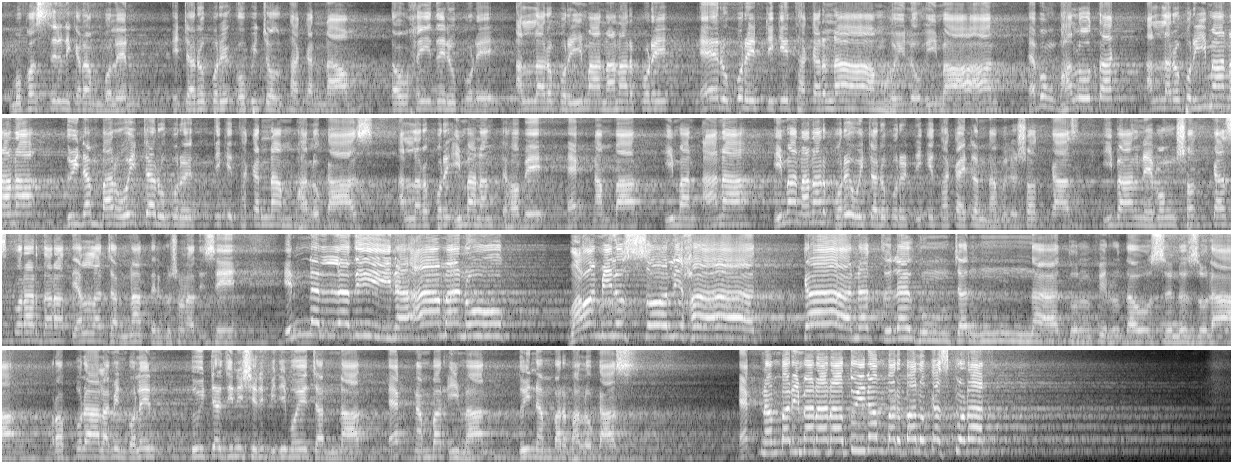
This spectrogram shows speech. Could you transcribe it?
মুফাসসিরিন কেরাম বলেন, এটার উপরে অবিচল থাকার নাম তাওহীদের উপরে, আল্লাহর উপরে ইমান আনার পরে, এর উপরে টিকে থাকার নাম হইল ইমান এবং ভালো তাক আল্লাহর উপর ইমান আনা, দুই নাম্বার ওইটার উপরে টিকে থাকার নাম ভালো কাজ। আল্লাহর উপরে ইমান আনতে হবে, এক নাম্বার ইমান আনা। ইমান আনার পরে ওইটার উপরে টিকে থাকা, এটার নাম হলো সৎ কাজ। ইমান এবং সৎ কাজ করার দ্বারাতে আল্লাহ জান্নাতের ঘোষণা দিছে। ইন্নাল্লাযীনা আমানু ওয়ামিলুস সলিহাত। কানাত লাহুম জান্নাতুল ফিরদাউস নুজুলা। রব্বুল আলামিন বলেন, দুইটা জিনিসের বিনিময়ে জান্নাত, এক নাম্বার ইমান দুই নাম্বার ভালো কাজ। এক নাম্বার ইমান আনা, দুই নাম্বার ভালো কাজ করা।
